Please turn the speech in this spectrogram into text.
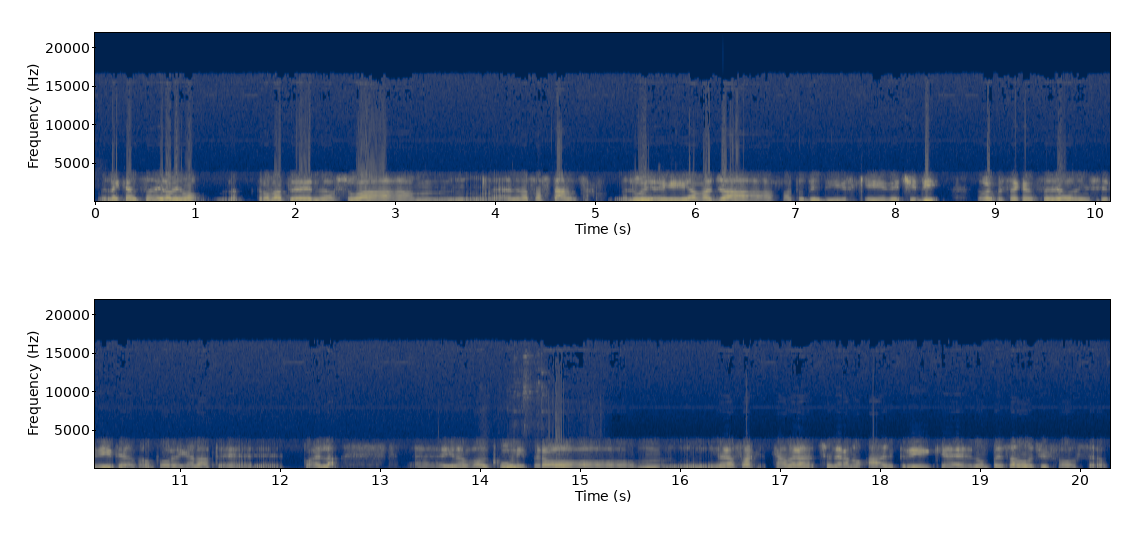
Le canzoni le abbiamo trovate nella sua, um, nella sua stanza. Lui aveva già fatto dei dischi, dei CD dove queste canzoni le aveva inserite, le aveva un po' regalate qua e là eh, in avevo alcuni, però mh, mm, nella sua camera ce n'erano altri che non pensavano ci fossero.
